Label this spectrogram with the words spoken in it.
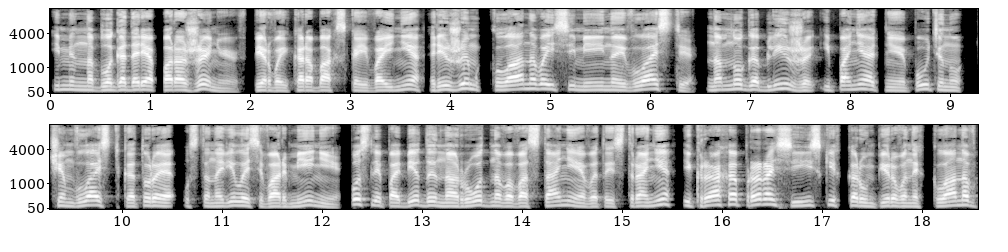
именно благодаря поражению в Первой Карабахской войне, режим клановой семейной власти намного ближе и понятнее Путину, чем власть, которая установилась в Армении после победы народного восстания в этой стране и краха пророссийских коррумпированных кланов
